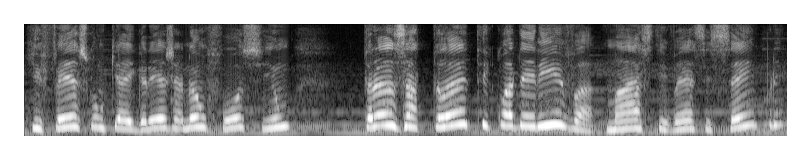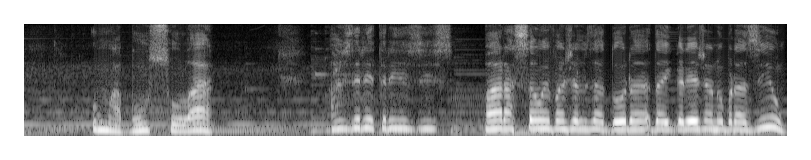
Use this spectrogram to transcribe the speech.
que fez com que a igreja não fosse um transatlântico à deriva, mas tivesse sempre uma bússola. As diretrizes para a ação evangelizadora da igreja no Brasil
